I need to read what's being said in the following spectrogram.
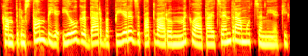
kam pirms tam bija ilga darba pieredze patvērumu meklētāju centrā Mucenieki.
